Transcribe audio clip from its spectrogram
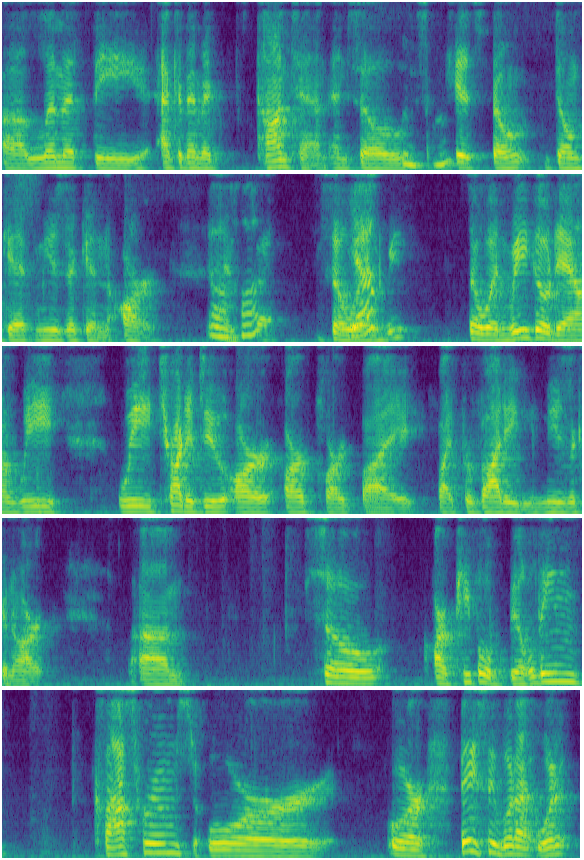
uh, limit the academic content, and so Mhm. kids don't don't get music and art. Uh-huh. so- so Yeah. when we so when we go down, we we try to do our our part by by providing music and art. Um, so are people building classrooms or or basically what I what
